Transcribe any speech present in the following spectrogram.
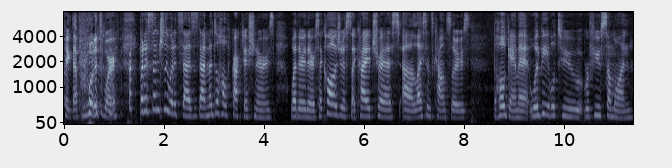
take that for what it's worth. But essentially, what it says is that mental health practitioners, whether they're psychologists, psychiatrists, uh, licensed counselors, the whole gamut, would be able to refuse someone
